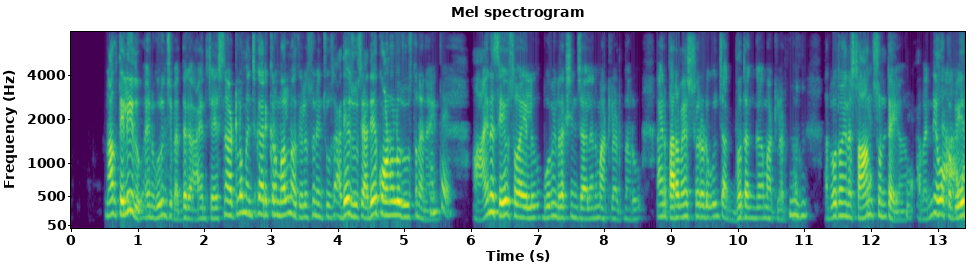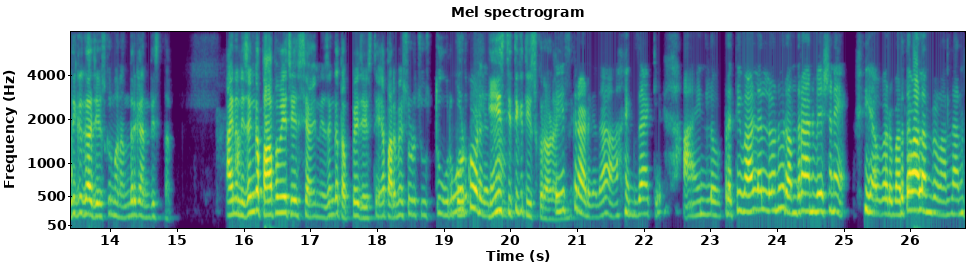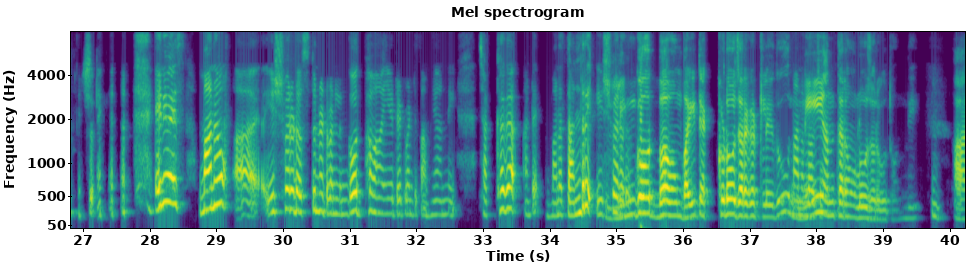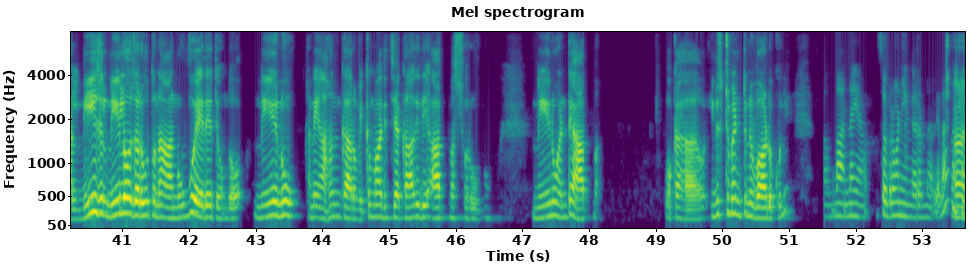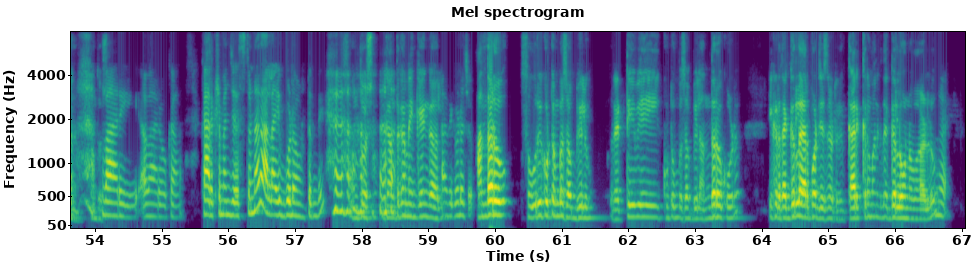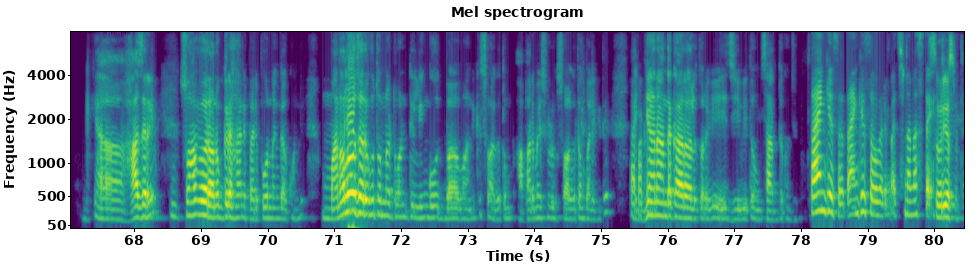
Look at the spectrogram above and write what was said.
నాకు తెలియదు ఆయన గురించి పెద్దగా. ఆయన చేసినట్లు మంచి కార్యక్రమాలు నాకు తెలుసు నేను చూసి అదే చూసి అదే కోణంలో చూస్తున్నాను ఆయన. ఆయన సేవ్ సాయిల్ భూమిని రక్షించాలని మాట్లాడుతున్నారు. ఆయన పరమేశ్వరుడు గురించి అద్భుతంగా మాట్లాడుతున్నారు. అద్భుతమైన సాంగ్స్ ఉంటాయి. అవన్నీ ఒక. వేదికగా చేసుకుని మనందరికీ అందిస్తారు ఆయన నిజంగా పాపమే చేసి ఆయన నిజంగా తప్పే చేస్తే ఆ పరమేశ్వరుడు చూస్తూ ఊరుకోడు. ఈ స్థితికి తీసుకురాడు. తీసుకురాడు కదా ఎగ్జాక్ట్లీ ఆయనలో ప్రతి వాళ్ళల్లోనూ రంధ్రాన్వేషణే ఎవరు భర్త వాళ్ళందరూ రంధ్రాన్వేషణే ఎనీవేస్ మనం ఈశ్వరుడు వస్తున్నటువంటి లింగోద్భవం అయ్యేటటువంటి సమయాన్ని చక్కగా అంటే మన తండ్రి ఈశ్వరుడు లింగోద్భవం బయట ఎక్కడో జరగట్లేదు మనలో నీ జరుగుతుంది. అంతరంలో జరుగుతుంది. ఆ నీ నీలో జరుగుతున్న ఆ నువ్వు ఏదైతే ఉందో నేను అనే అహంకారం విక్రమాదిత్య కాదు ఇది ఆత్మస్వరూపం. నేను అంటే ఆత్మ. ఒక ఇన్స్ట్రుమెంట్ని వాడుకుని మా అన్నయ్య సుబ్రహ్మణ్యం గారు ఉన్నారు కదా. వారి వారు ఒక కార్యక్రమం చేస్తున్నారు. ఆ లైవ్ కూడా ఉంటుంది. సంతోషం. ఇంకా అంతకన్నా ఇంకేం కావాలి? అది కూడా అందరూ సౌరి కుటుంబ సభ్యులు రెడ్ టీవీ కుటుంబ సభ్యులు అందరూ కూడా ఇక్కడ దగ్గరలో ఏర్పాటు చేసినట్టు కార్యక్రమానికి దగ్గరలో ఉన్న వాళ్ళు హాజరై. స్వామివారి అనుగ్రహాన్ని పరిపూర్ణంగా పొంది మనలో జరుగుతున్నటువంటి లింగోద్భవానికి స్వాగతం ఆ పరమేశ్వరుడికి స్వాగతం పలికితే. అజ్ఞానాంధకారాలు తొలగి జీవితం సార్థకం thank you sir thank you so very much నమస్తే సూర్యస్మిత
